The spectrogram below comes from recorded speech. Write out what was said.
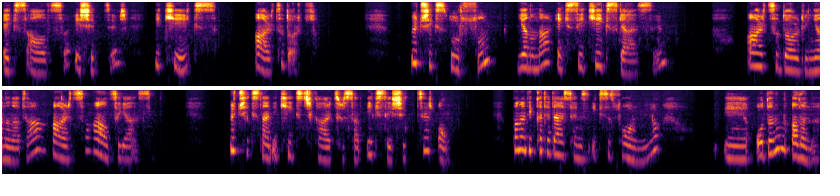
eksi 6 eşittir. 2x artı 4. 3x dursun. Yanına eksi 2x gelsin. Artı 4'ün yanına da artı 6 gelsin. 3x'ten 2x çıkartırsam x eşittir 10. Bana dikkat ederseniz x'i sormuyor. Ee, odanın alanı.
